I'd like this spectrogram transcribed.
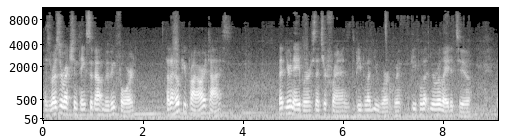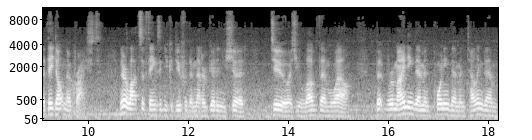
as Resurrection thinks about moving forward that I hope you prioritize. That your neighbors, that your friends, the people that you work with, the people that you're related to, that they don't know Christ. There are lots of things that you could do for them that are good and you should do as you love them well. But reminding them and pointing them and telling them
